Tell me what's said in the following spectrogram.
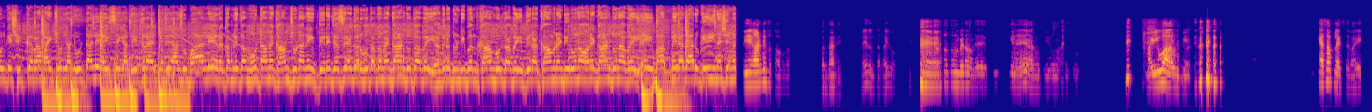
बोल के शिट कर रहा माइक छोड़ जा, लोट डाले। ऐसे क्या देख रहा है तुझे आजू बाले रकम लेता, मोटा, मैं काम छोटा नहीं। तेरे जैसे अगर होता तो मैं गांड दोता भाई। अगर धुंडी बंद, काम बोलता, भाई। तेरा काम रंडी रोना और गांड दोना भाई ए बाप मेरा दारू के ही नशे में तो ये गांड नहीं होता होगा। पता नहीं नहीं मिलता भाई वो। तब तो तुम बेटा बड़े किन है आरोपी हो माते तो माइलुआ आरोपी। कैसा फ्लेक्स है भाई?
